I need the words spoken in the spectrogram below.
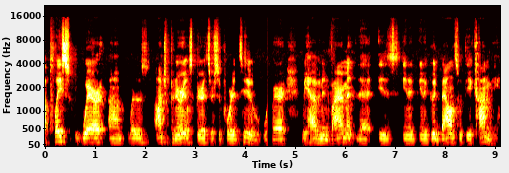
a place where um, where those entrepreneurial spirits are supported too, where we have an environment that is in a, in a good balance with the economy,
